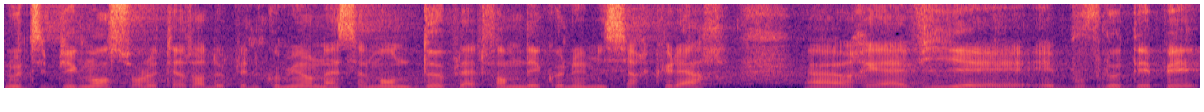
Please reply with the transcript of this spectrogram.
nous, typiquement, sur le territoire de pleine commune, on a seulement deux plateformes d'économie circulaire, Réavi et, et Bouvelot TP,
